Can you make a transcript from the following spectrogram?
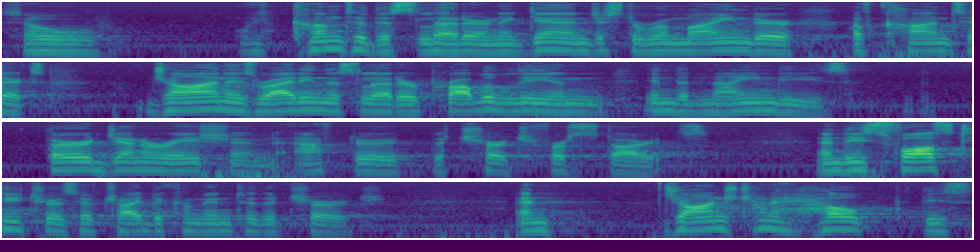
So we come to this letter, and again, just a reminder of context. John is writing this letter probably in, in the 90s, third generation after the church first starts. And these false teachers have tried to come into the church. And John's trying to help these,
